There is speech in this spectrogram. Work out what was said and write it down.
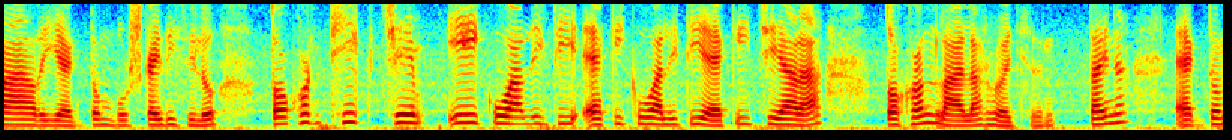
মারি একদম বসকাই দিছিল, তখন ঠিক সেম এই কোয়ালিটি একই কোয়ালিটি একই চেহারা তখন লায়লার হয়েছে, তাই না? একদম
